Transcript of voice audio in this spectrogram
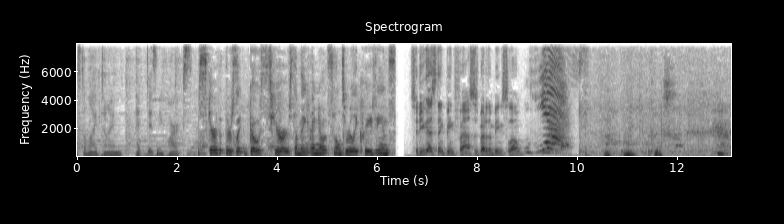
last a lifetime at Disney parks. I'm scared that there's like ghosts here or something. I know it sounds really crazy and So do you guys think being fast is better than being slow? Yes! Mm, mm, thanks.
